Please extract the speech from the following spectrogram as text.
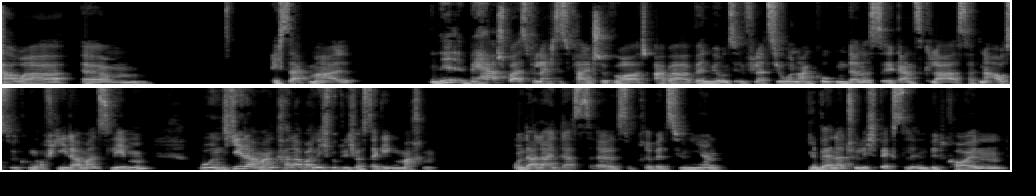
Power, ähm, ich sag mal, nee, beherrschbar ist vielleicht das falsche Wort, aber wenn wir uns Inflation angucken, dann ist äh, ganz klar, es hat eine Auswirkung auf jedermanns Leben und jedermann kann aber nicht wirklich was dagegen machen. Und allein das äh, zu präventionieren, wäre natürlich Wechsel in Bitcoin.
